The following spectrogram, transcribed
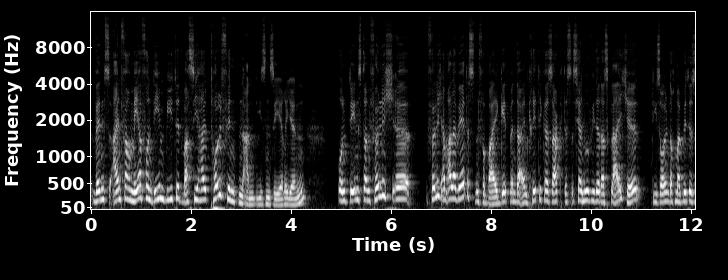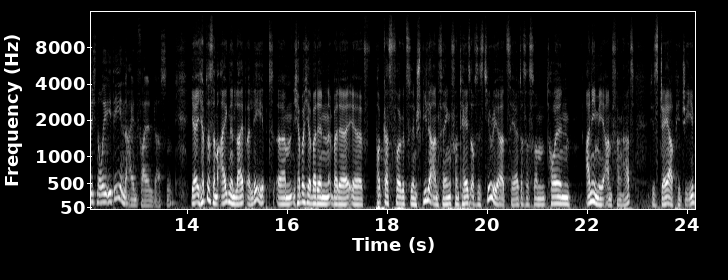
wenn es einfach mehr von dem bietet, was sie halt toll finden an diesen Serien. Und denen es dann völlig, äh, völlig am allerwertesten vorbeigeht, wenn da ein Kritiker sagt, das ist ja nur wieder das Gleiche, die sollen doch mal bitte sich neue Ideen einfallen lassen. Ja, ich habe das am eigenen Leib erlebt. Ähm, ich habe euch ja bei, den, bei der äh, Podcast-Folge zu den Spieleanfängen von Tales of Hysteria erzählt, dass das so einen tollen Anime-Anfang hat, dieses JRPG.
